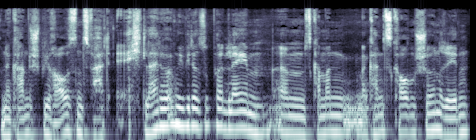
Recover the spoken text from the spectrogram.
Und dann kam das Spiel raus und es war halt echt leider irgendwie wieder super lame. Ähm, das kann man, man kann es kaum schön reden.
